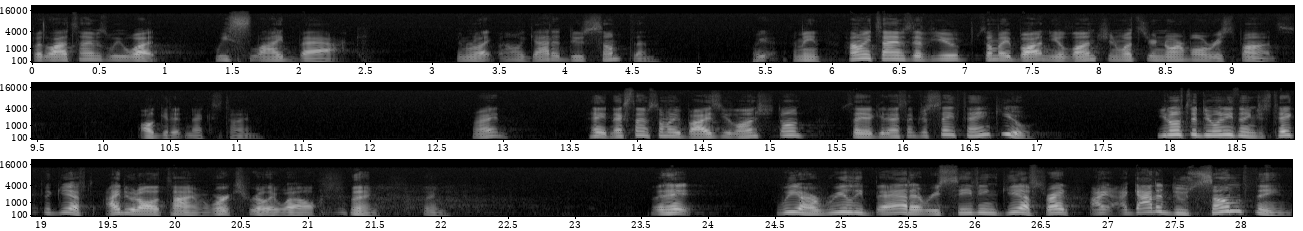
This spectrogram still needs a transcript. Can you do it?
But a lot of times we what? We slide back. And we're like, oh, we got to do something. We, I mean, how many times have you, somebody bought you lunch, and what's your normal response? I'll get it next time. Right? Hey, next time somebody buys you lunch, don't say again next time. Just say thank you. You don't have to do anything. Just take the gift. I do it all the time. It works really well. Thing, thing. We are really bad at receiving gifts, right? I, I got to do something.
